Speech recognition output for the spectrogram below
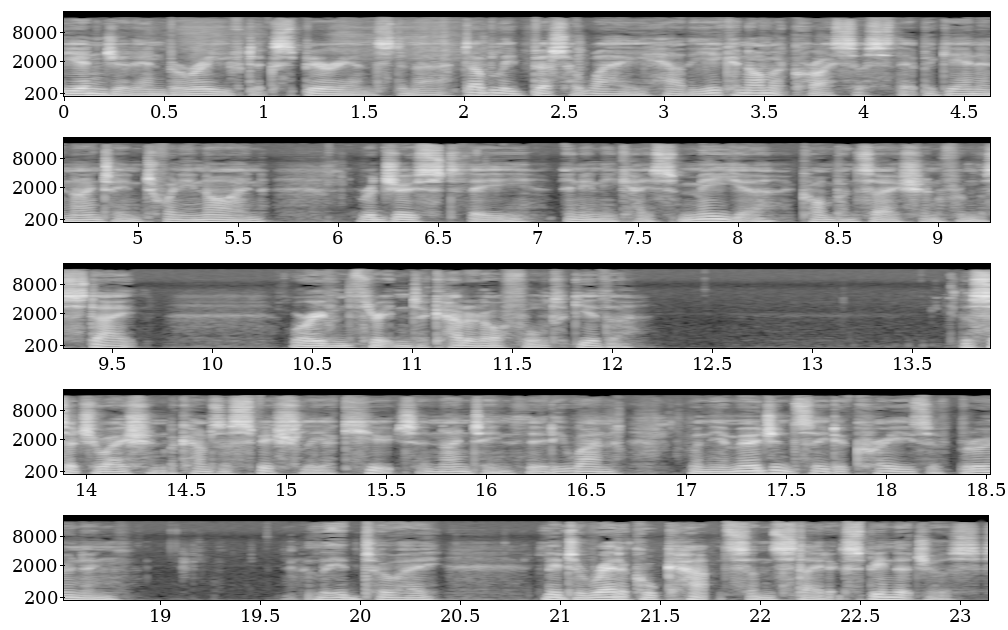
the injured and bereaved experienced in a doubly bitter way how the economic crisis that began in 1929 reduced the, in any case, meagre compensation from the state, or even threatened to cut it off altogether. The situation becomes especially acute in 1931 when the emergency decrees of Brüning led to a led to radical cuts in state expenditures,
